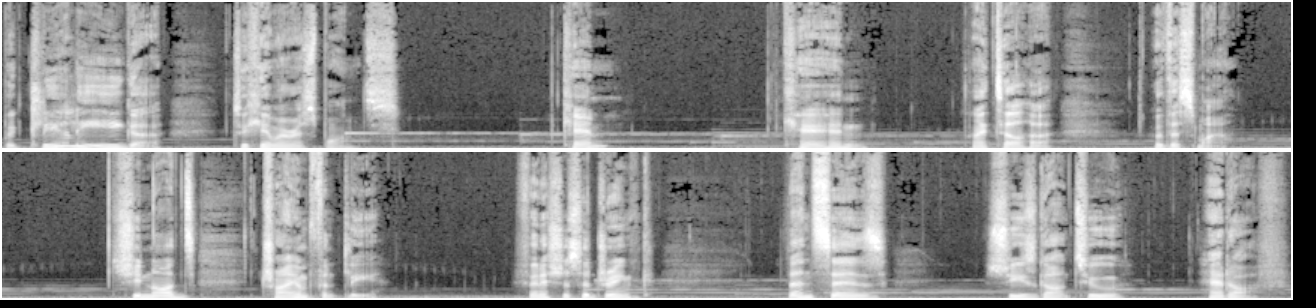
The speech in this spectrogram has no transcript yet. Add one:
but clearly eager to hear my response. Ken? Ken, I tell her with a smile. She nods triumphantly, finishes a drink, then says she's got to head off.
